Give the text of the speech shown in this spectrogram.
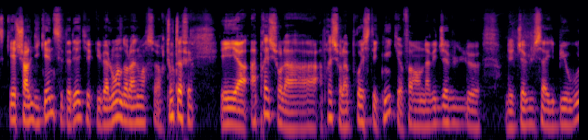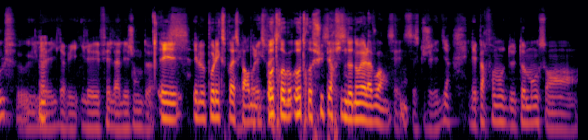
ce qu'est Charles Dickens, c'est-à-dire qu'il va loin dans la noirceur. quoi. Tout à fait. Et euh, après sur la après sur la prouesse technique, enfin on avait déjà vu le on a déjà vu ça avec Beowulf, où il, a- Mm. il avait il avait fait la légende. de- Et, et le Pôle Express, pardon. Pôle Express. Autre, autre super film de Noël à voir. hein. C'est ce que j'allais dire. Les performances de Tom Hanks en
